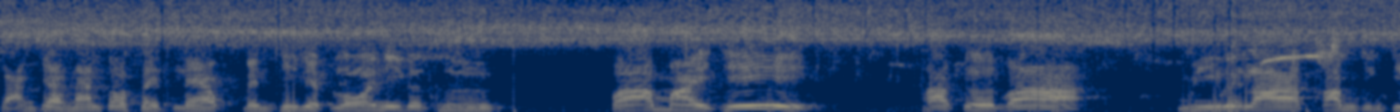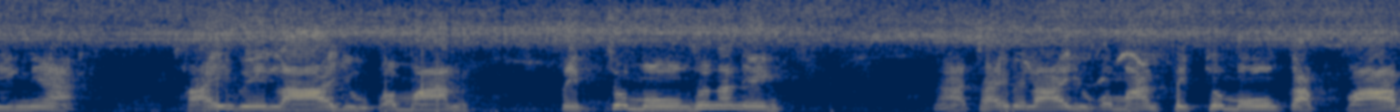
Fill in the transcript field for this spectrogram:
หลังจากนั้นก็เสร็จแล้วเป็นที่เรียบร้อยนี่ก็คือฟาร์มใหม่ที่ ถ้าเกิดว่ามีเวลาทำจริง ๆ เนี่ย ใช้เวลาอยู่ประมาณ 10 ชั่วโมงเท่านั้นเองนะใช้เวลาอยู่ประมาณ 10 ชั่วโมงกับฟาร์ม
